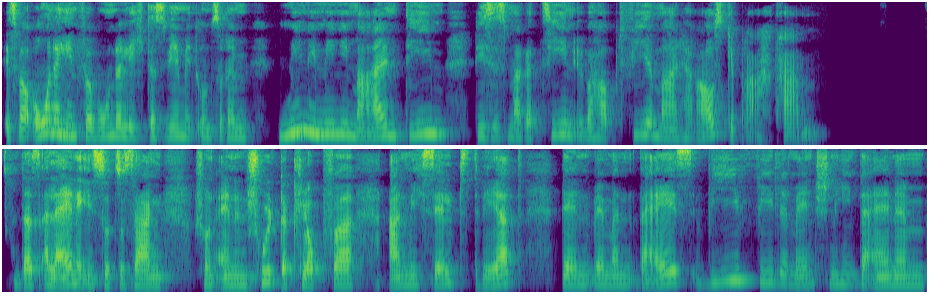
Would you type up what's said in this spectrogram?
Es war ohnehin verwunderlich, dass wir mit unserem mini-minimalen Team dieses Magazin überhaupt viermal herausgebracht haben. Das alleine ist sozusagen schon einen Schulterklopfer an mich selbst wert, denn wenn man weiß, wie viele Menschen hinter einem,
